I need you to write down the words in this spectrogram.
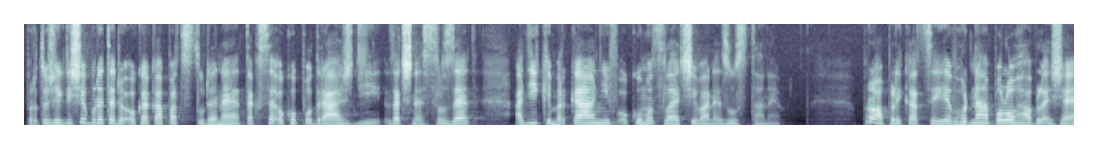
protože když je budete do oka kapat studené, tak se oko podráždí, začne slzet a díky mrkání v oku moc léčiva nezůstane. Pro aplikaci je vhodná poloha v leže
